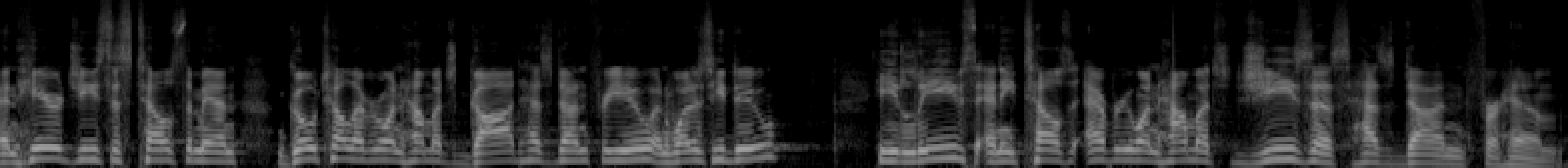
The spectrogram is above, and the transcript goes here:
And here Jesus tells the man, Go tell everyone how much God has done for you. And what does he do? He leaves and he tells everyone how much Jesus has done for him.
